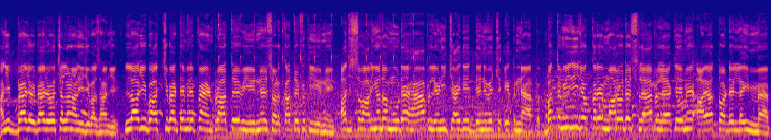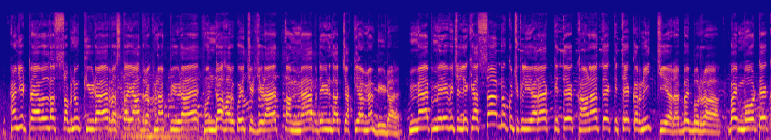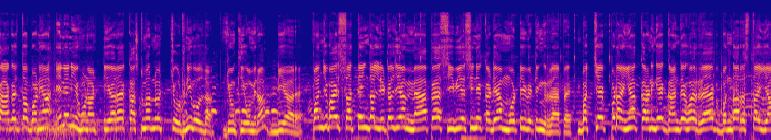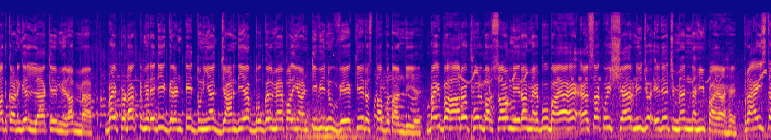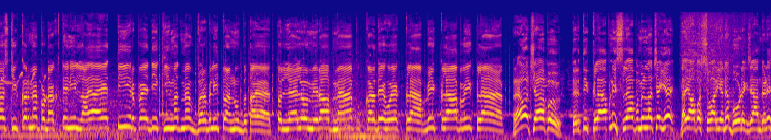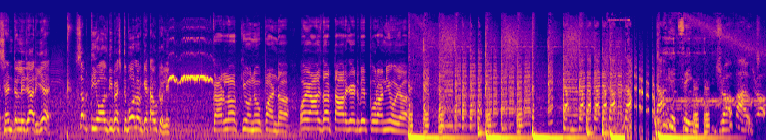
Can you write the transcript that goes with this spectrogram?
ਹਾਂਜੀ, ਬਹਿ ਜਾਓ ਬਹਿ ਜਾਓ ਚੱਲਣ ਵਾਲੀ ਜੀ ਬਸ, ਹਾਂਜੀ। ਲਓ ਜੀ, ਬੱਸ 'ਚ ਬੈਠੇ ਮੇਰੇ ਭੈਣ ਭਰਾ ਤੇ ਵੀਰ ਨੇ, ਸੜਕਾਂ ਤੇ ਫਕੀਰ ਨੇ। ਅੱਜ ਸਵਾਰੀਆਂ ਦਾ ਮੂਡ ਹੈ, ਹੈਪ ਲੈਣੀ ਚਾਹੀਦੀ, ਦਿਨ ਵਿੱਚ ਇੱਕ ਨੈਪ। ਬਦਤਮੀਜ਼ੀ ਜੋ ਕਰੇ, ਮਾਰੋ ਦੇ ਸਲੈਬ ਲੈ ਕੇ ਮੈਂ ਆਇਆ ਤੁਹਾਡੇ ਲਈ ਮੈਪ। ਹਾਂਜੀ ਟਰੈਵਲ ਦਾ ਸਭ ਨੂੰ ਕੀੜਾ ਹੈ, ਰਸਤਾ ਯਾਦ ਰੱਖਣਾ ਪੀੜਾ ਹੈ। ਹੁੰਦਾ ਹਰ ਕੋਈ ਚਿੜਚਿੜਾ ਹੈ, ਤਾਂ ਮੈਪ ਦੇਣ ਦਾ ਚੱਕਿਆ ਮੈਂ ਬੀੜਾ ਹੈ। ਮੈਪ ਮੇਰੇ ਵਿੱਚ ਲਿਖਿਆ ਸਭ ਕੁਝ ਕਲੀਅਰ ਹੈ ਕਿਤੇ ਖਾਣਾ ਤੇ ਕਿੱਥੇ ਕਰਨੀ ਚੀਅਰ ਹੈ, ਬਈ ਬੁਰਾ। ਬਈ ਮੋਟੇ ਕਾਗਜ਼ ਤੋਂ ਬਣਿਆ, ਇਹਨੇ ਨਹੀਂ ਹੋਣਾ ਟੀਅਰ ਹੈ। ਕਸਟਮਰ ਨੂੰ ਝੂਠ ਨਹੀਂ ਬੋਲਦਾ, ਕਿਉਂਕਿ ਉਹ ਮੇਰਾ ਡੀਅਰ ਹੈ। 5 ਬਾਈ 7 ਇੰਚ ਦਾ ਲਿਟਲ ਜਿਹਾ ਮੈਪ ਹੈ ਸੀਬੀਐਸਈ ਨੇ ਕੱਢਿਆ ਮੋਟੀਵੇਟਿੰਗ ਰੈਪ ਹੈ। ਬੱਚੇ ਪੜ੍ਹਾਈਆਂ ਕਰਨਗੇ, ਗਾਉਂਦੇ ਹੋਏ ਰੈਪ ਬੰਦਾ ਰਸਤਾ ਯਾਦ ਕਰਨਗੇ, ਲੈ ਕੇ ਮੇਰਾ ਮੈਪ ਬਈ ਪ੍ਰੋਡਕਟ ਮੇਰੇ ਦੀ ਗਾਰੰਟੀ ਦੁਨੀਆ ਜਾਣਦੀ ਹੈ ਗੂਗਲ ਮੈਪ ਵਾਲੀ ਆਂਟੀ ਵੀ ਨੂੰ ਵੇਖ ਕੇ ਰਸਤਾ ਬਤਾਉਂਦੀ ਹੈ। ਬਈ ਬਹਾਰੋ ਫੁੱਲ ਬਰਸਾ ਮੇਰਾ ਮਹਿਬੂਬ ਆਇਆ ਹੈ, ਐਸਾ ਕੋਈ ਸ਼ਹਿਰ ਨਹੀਂ ਜੋ ਇਹਦੇ ਚ ਮੈਂ ਨਹੀਂ ਪਾਇਆ ਹੈ ਪ੍ਰਾਈਸ ਦਾ ਸਟicker ਮੈਂ ਪ੍ਰੋਡਕਟ ਤੇ ਨਹੀਂ ਲਾਇਆ ਹੈ 30 ਰੁਪਏ ਦੀ ਕੀਮਤ ਮੈਂ ਵਰਬਲੀ ਤੁਹਾਨੂੰ ਬਤਾਇਆ ਹੈ ਤਾਂ ਲੈ ਲਓ ਮੇਰਾ ਮੈਪ ਕਰਦੇ ਹੋਏ ਕਲੈਪ ਵੀ ਕਲੈਪ ਵੀ ਕਲੈਪ अरे ओ चैप तेरे ती क्लैप नहीं स्लैप मिलना चाहिए नहीं आप सवारी है ना बोर्ड एग्जाम देने सेंटर ले जा रही है सब ती ऑल दी बेस्ट बोल और गेट आउट लिख ਕਰ ਲੋ ਕਿਉਂ ਨੂੰ ਭਾਂਡਾ ਓਏ ਅੱਜ ਦਾ ਟਾਰਗੇਟ ਵੀ ਪੂਰਾ ਨਹੀਂ Drop out. Drop out.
